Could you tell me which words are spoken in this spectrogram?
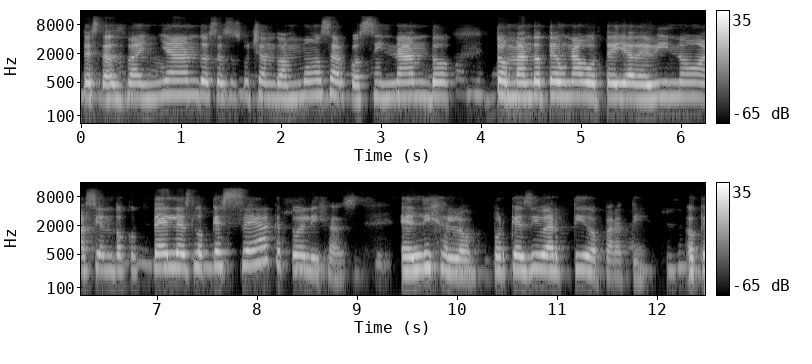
te estás bañando, estás escuchando a Mozart, cocinando, tomándote una botella de vino, haciendo cócteles, lo que sea que tú elijas, elígelo porque es divertido para ti, ¿ok?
